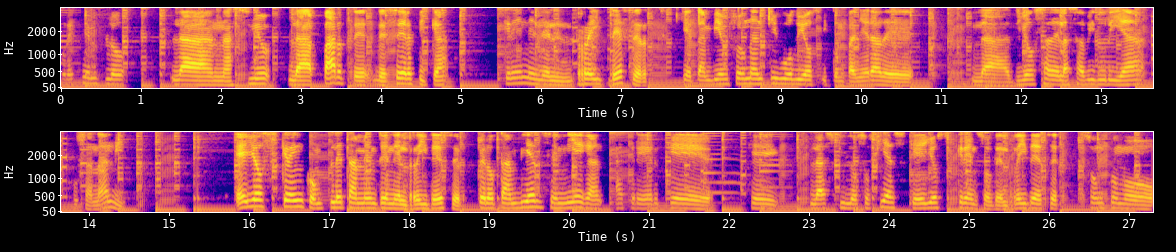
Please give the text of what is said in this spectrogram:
Por ejemplo, la nación, la parte desértica creen en el rey Desert, que también fue un antiguo dios y compañera de la diosa de la sabiduría Usanali. Ellos creen completamente en el rey Desert, pero también se niegan a creer que, que las filosofías que ellos creen sobre el rey Desert son como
